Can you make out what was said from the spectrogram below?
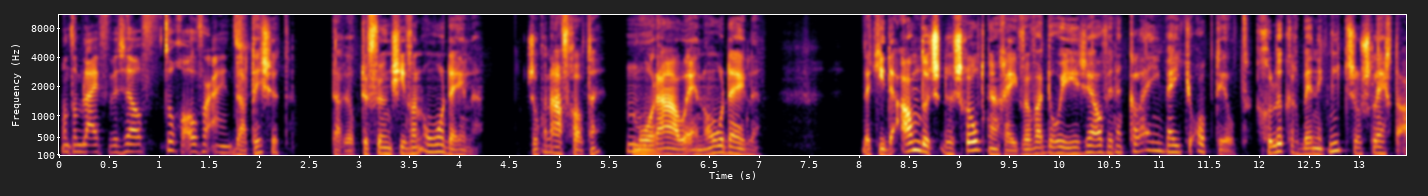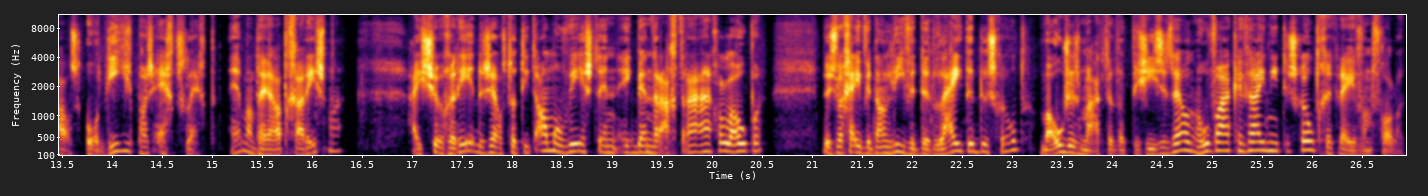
Want dan blijven we zelf toch overeind. Dat is het. Dat is ook de functie van oordelen. Dat is ook een afgod, hè? Mhm. Moraal en oordelen. Dat je de ander de schuld kan geven, waardoor je jezelf weer een klein beetje optilt. Gelukkig ben ik niet zo slecht als. Oh, die is pas echt slecht. Hè? Want hij had charisma. Hij suggereerde zelfs dat hij het allemaal wist en ik ben er achteraan gelopen. Dus we geven dan liever de leider de schuld. Mozes maakte dat precies hetzelfde. Hoe vaak heeft hij niet de schuld gekregen van het volk?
